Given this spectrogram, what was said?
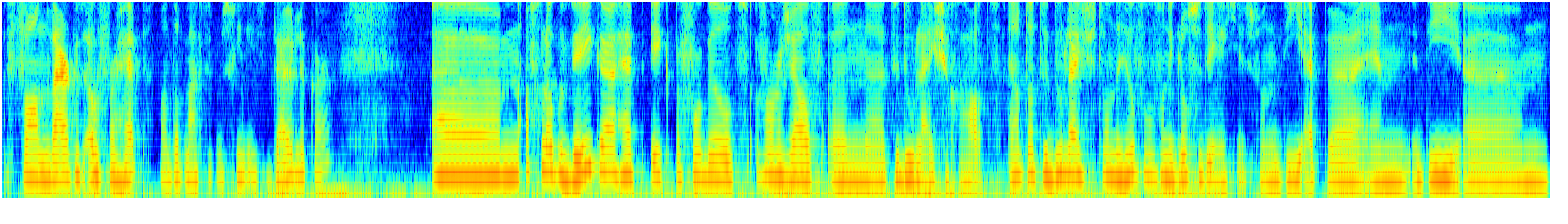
van waar ik het over heb, want dat maakt het misschien iets duidelijker. Um, de afgelopen weken heb ik bijvoorbeeld voor mezelf een uh, to-do-lijstje gehad. En op dat to-do-lijstje stonden heel veel van die losse dingetjes. Van die appen en die um,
